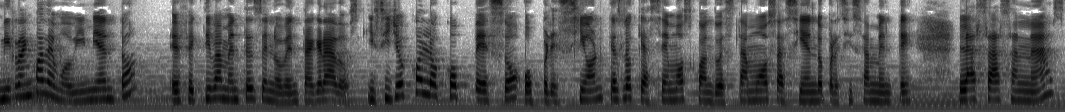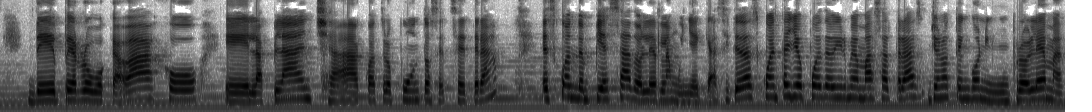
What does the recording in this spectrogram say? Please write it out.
mi rango de movimiento efectivamente es de 90 grados. Y si yo coloco peso o presión, que es lo que hacemos cuando estamos haciendo precisamente las asanas de perro boca abajo, eh, la plancha, cuatro puntos, etcétera, es cuando empieza a doler la muñeca. Si te das cuenta, yo puedo irme más atrás, yo no tengo ningún problema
